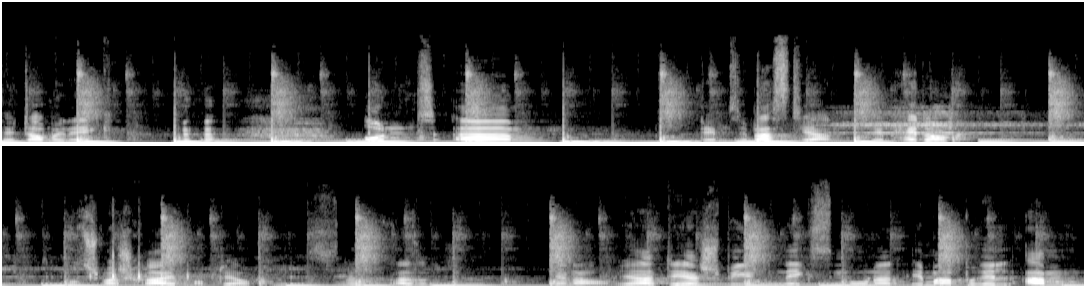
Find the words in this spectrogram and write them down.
der Dominik, und ähm, dem Sebastian, dem Haddock. Muss ich mal schreiben, ob der auch hier ist. Ne? Also, ja, der spielt nächsten Monat im April am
